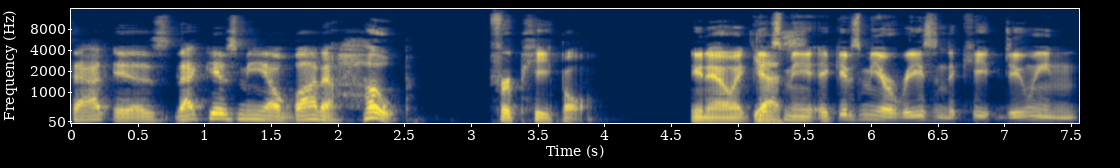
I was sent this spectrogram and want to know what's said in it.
that is that gives me a lot of hope for people. You know, it gives yes. me it gives me a reason to keep doing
